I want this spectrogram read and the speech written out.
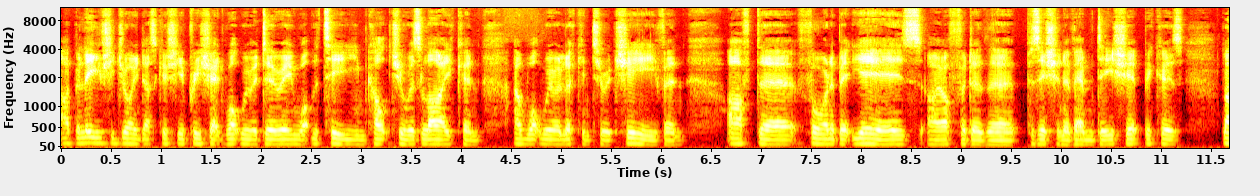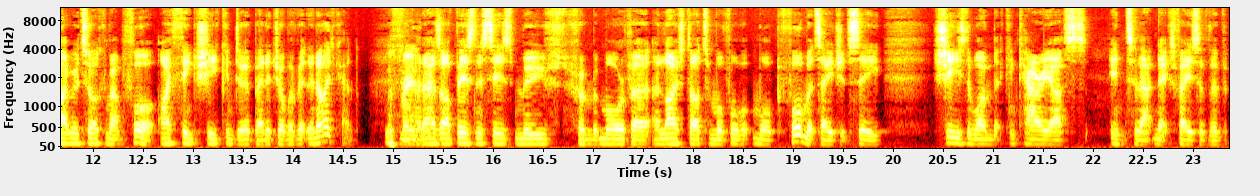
I believe she joined us because she appreciated what we were doing, what the team culture was like, and and what we were looking to achieve. And after four and a bit years, I offered her the position of MD ship because, like we were talking about before, I think she can do a better job of it than I can. Amazing. And as our businesses moved from more of a, a lifestyle to more more performance agency, she's the one that can carry us into that next phase of the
